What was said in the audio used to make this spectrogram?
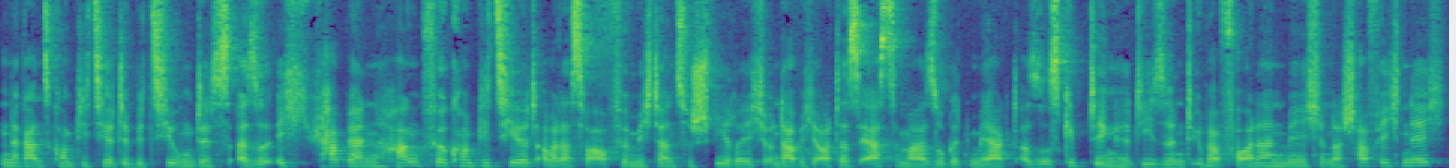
eine ganz komplizierte Beziehung. Das, also ich habe ja einen Hang für kompliziert, aber das war auch für mich dann zu schwierig. Und da habe ich auch das erste Mal so gemerkt, also es gibt Dinge, die sind überfordern mich und das schaffe ich nicht.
